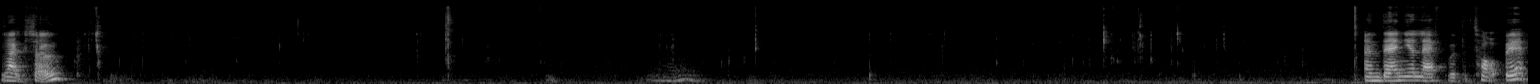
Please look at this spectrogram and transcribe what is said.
Like so. And then you're left with the top bit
